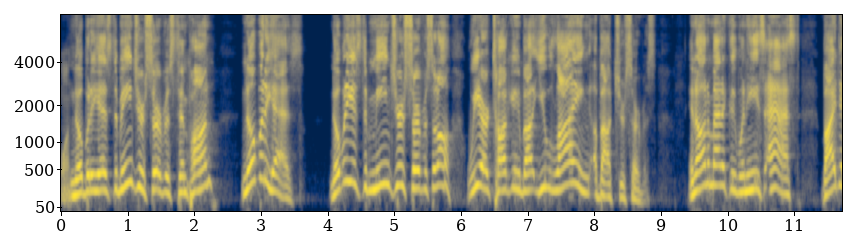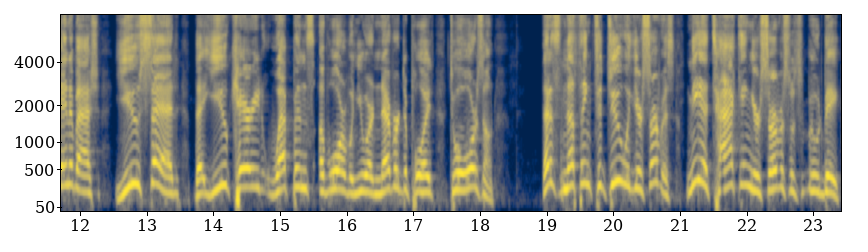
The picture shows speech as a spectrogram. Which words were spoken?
Nobody has demeaned your service, Tim Pond. Nobody has. Nobody has demeaned your service at all. We are talking about you lying about your service. And automatically, when he's asked by Dana Bash, you said that you carried weapons of war when you were never deployed to a war zone. That has nothing to do with your service. Me attacking your service was, would be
